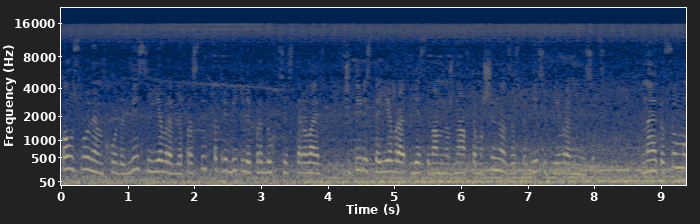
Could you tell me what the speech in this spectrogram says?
По условиям входа 200 евро для простых потребителей продукции StarLife, 400 евро, если вам нужна автомашина за 110 евро в месяц. На эту сумму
